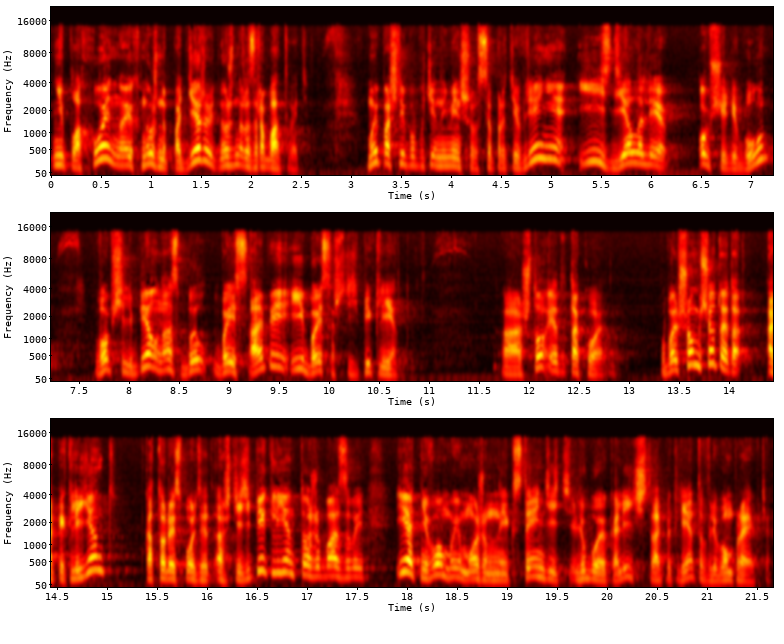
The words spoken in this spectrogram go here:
неплохой, но их нужно поддерживать, нужно разрабатывать. Мы пошли по пути наименьшего сопротивления и сделали общую либу. В общей либе у нас был Base API и Base HTTP клиент. А, что это такое? По большому счету это API-клиент, который использует HTTP-клиент, тоже базовый, и от него мы можем наэкстендить любое количество API-клиентов в любом проекте.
